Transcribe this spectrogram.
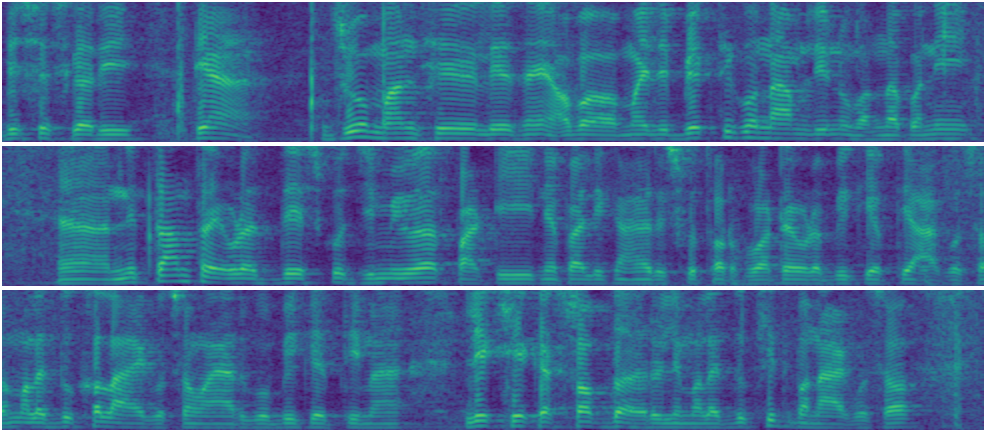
विशेष गरी त्यहाँ जो मान्छेले चाहिँ अब मैले व्यक्तिको नाम लिनुभन्दा पनि नितान्त एउटा देशको जिम्मेवार पार्टी नेपाली काङ्ग्रेसको तर्फबाट एउटा विज्ञप्ति आएको छ। मलाई दुःख लागेको छ उहाँहरूको विज्ञप्तिमा लेखिएका शब्दहरूले मलाई दुखित बनाएको छ।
